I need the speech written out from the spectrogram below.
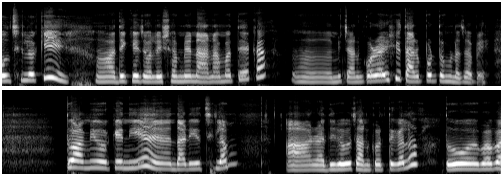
বলছিল কি, আদিকে জলের সামনে না নামাতে একা আমি চান করে আসি, তারপর তোমরা যাবে। তো আমি ওকে নিয়ে দাঁড়িয়েছিলাম, আর আদির বাবা চান করতে গেল। তো বাবা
